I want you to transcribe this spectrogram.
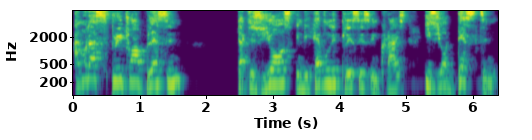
Another spiritual blessing that is yours in the heavenly places in Christ is your destiny.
